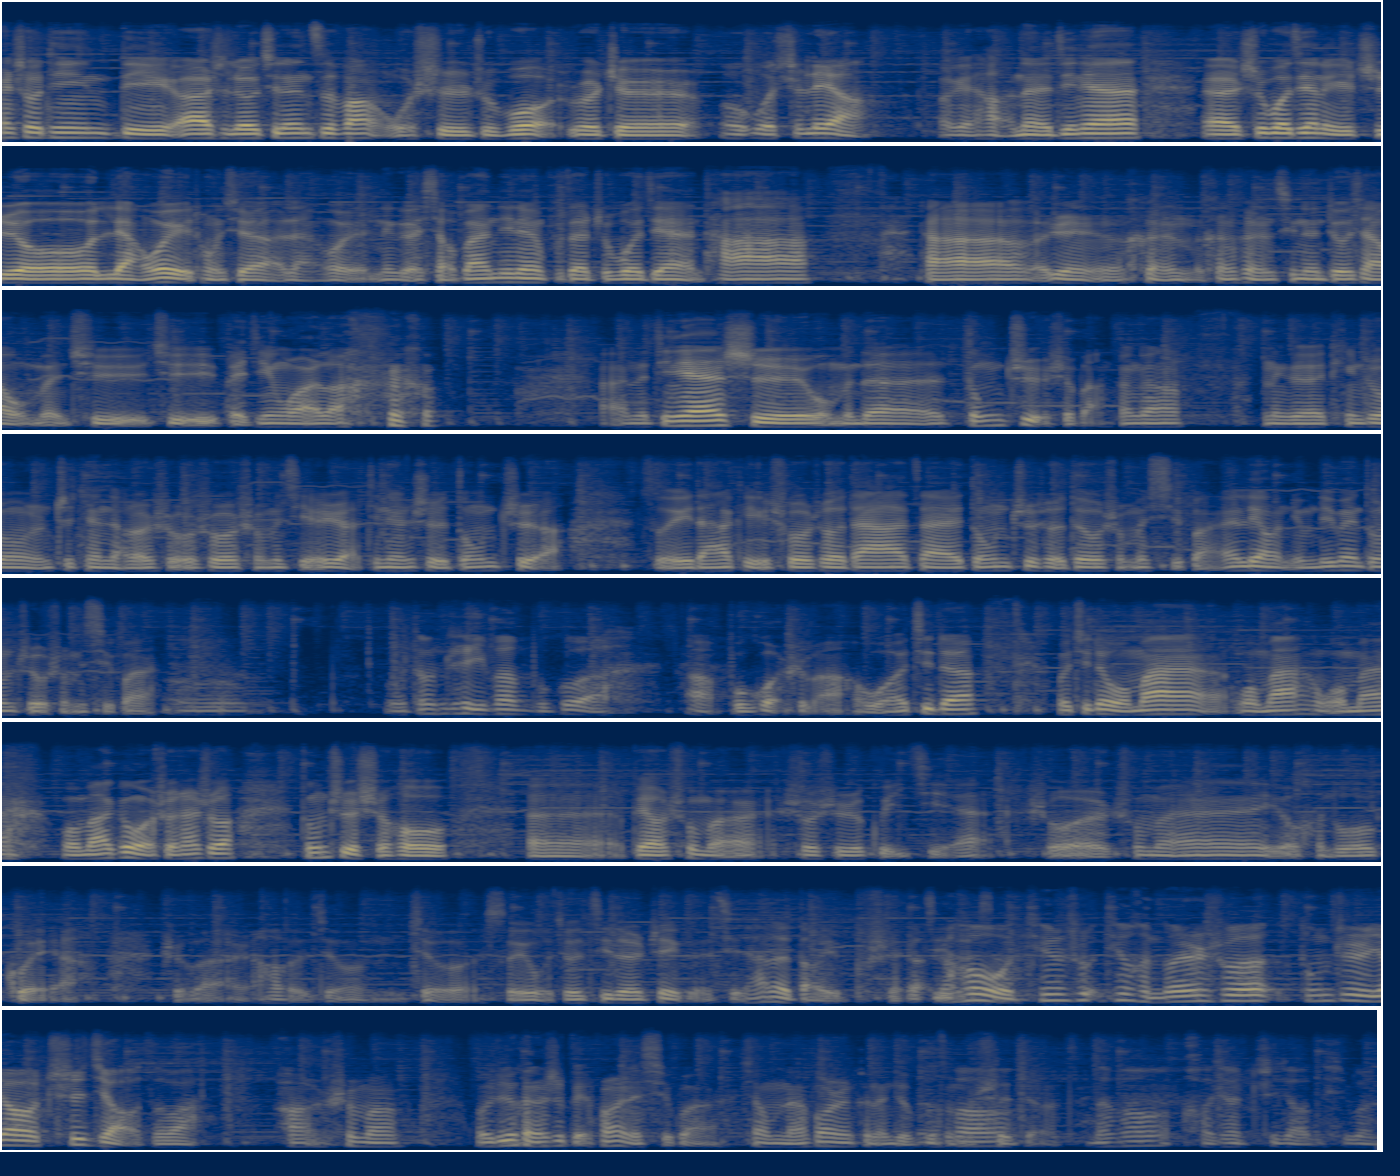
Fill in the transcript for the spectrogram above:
欢迎收听第二十六期的 N 次方，我是主播 Roger，我我是亮。OK，好，那今天呃直播间里只有两位同学，两位那个小班今天不在直播间，他他忍很很狠心的丢下我们去去北京玩了。啊，那今天是我们的冬至是吧？刚刚那个听众之前聊的时候说什么节日啊？今天是冬至啊，所以大家可以说说大家在冬至时候都有什么习惯？哎，亮，你们那边冬至有什么习惯？嗯。我冬至一般不过啊，不过是吧？我记得，我记得我妈，我妈，我妈，我妈跟我说，她说冬至的时候，呃，不要出门，说是鬼节，说出门有很多鬼啊，是吧？然后就就，所以我就记得这个，其他的倒也不是。然后我听说，听很多人说冬至要吃饺子吧？啊，是吗？我觉得可能是北方人的习惯，像我们南方人可能就不怎么吃饺子。南方好像吃饺子习惯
